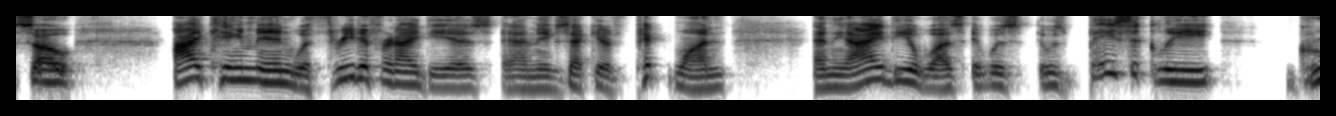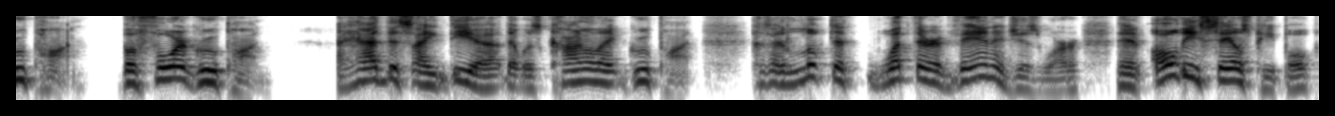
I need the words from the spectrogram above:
So I came in with three different ideas, and the executive picked one. And the idea was it was it was basically Groupon before Groupon. I had this idea that was kind of like Groupon because I looked at what their advantages were. They had all these salespeople,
